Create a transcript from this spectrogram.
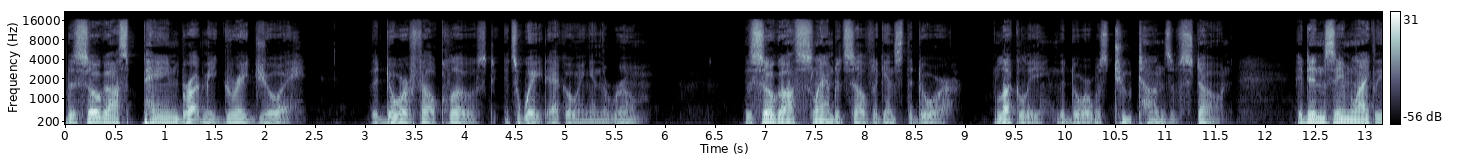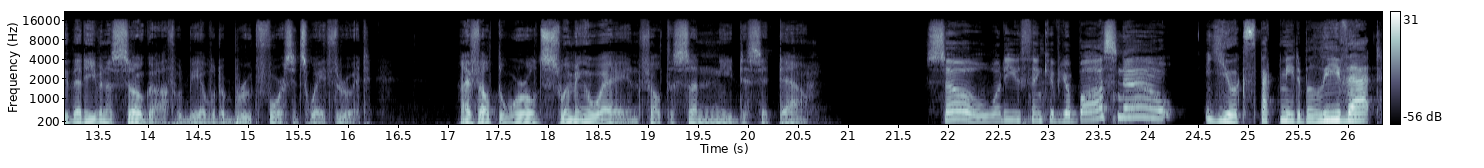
The Sogoth's pain brought me great joy. The door fell closed, its weight echoing in the room. The Sogoth slammed itself against the door. Luckily, the door was two tons of stone. It didn't seem likely that even a Sogoth would be able to brute force its way through it. I felt the world swimming away and felt the sudden need to sit down. So, what do you think of your boss now? You expect me to believe that?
